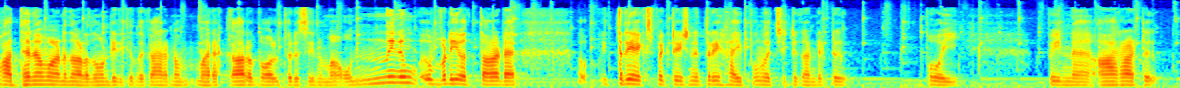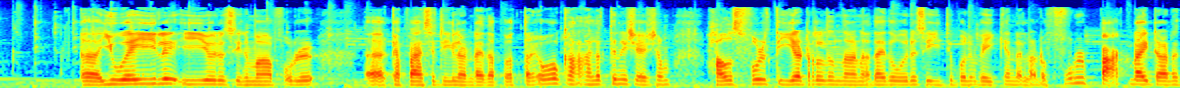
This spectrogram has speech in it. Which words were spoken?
പതനമാണ് നടന്നുകൊണ്ടിരിക്കുന്നത്. കാരണം മരക്കാറ് പോലത്തെ ഒരു സിനിമ. ഒന്നിനും ഇവിടെ എത്താതെ ഇത്രയും എക്സ്പെക്റ്റേഷൻ ഇത്രയും ഹൈപ്പും വെച്ചിട്ട് കണ്ടിട്ട് പോയി. പിന്നെ ആറാട്ട് യു എയിൽ ഈ ഒരു സിനിമ ഫുൾ കപ്പാസിറ്റിയിലുണ്ടായത് അപ്പോൾ എത്രയോ കാലത്തിന് ശേഷം ഹൗസ്ഫുൾ തിയേറ്ററിൽ നിന്നാണ് അതായത് ഒരു സീറ്റ് പോലും വേക്കന്റ് അല്ലാണ്ട് ഫുൾ പാക്ഡ് ആയിട്ടാണ്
